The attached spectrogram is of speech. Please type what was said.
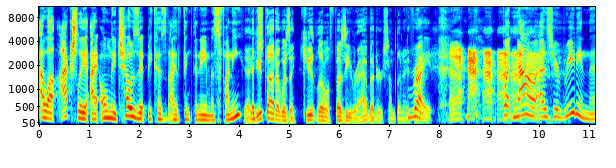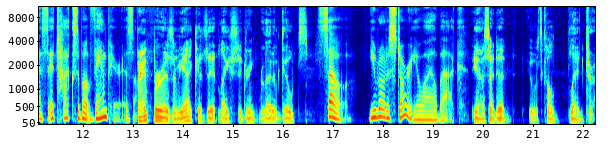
Oh, well, actually, I only chose it because I think the name is funny. Yeah, The you thought it was a cute little fuzzy rabbit or something. I think. right. but now, as you're reading this, it talks about vampirism. vampirism, yeah, because it likes to drink blood of goats. So, you wrote a story a while back. Yes, I did. It was called Blood Drag.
